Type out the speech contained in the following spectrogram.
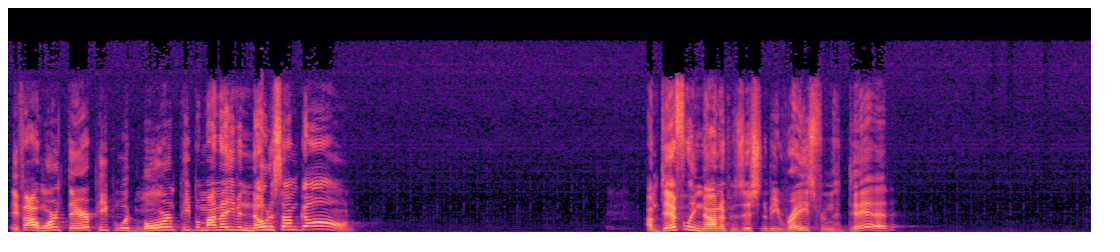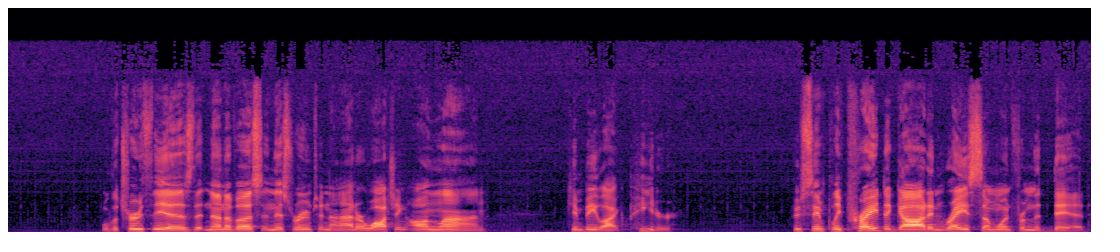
if I weren't there, people would mourn. People might not even notice I'm gone. I'm definitely not in a position to be raised from the dead. Well, the truth is that none of us in this room tonight or watching online can be like Peter, who simply prayed to God and raised someone from the dead.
